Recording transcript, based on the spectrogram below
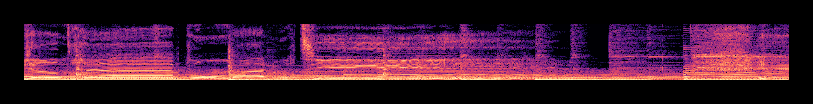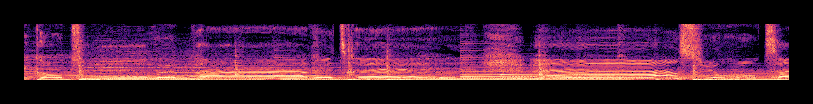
viendrait pour m'alourdir. Et quand tout me paraîtrait insurmontable,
